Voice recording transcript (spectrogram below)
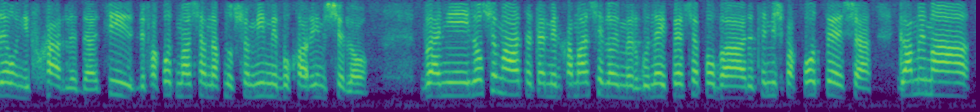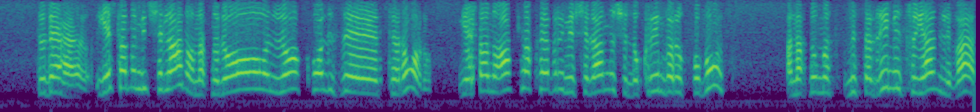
זה הוא נבחר לדעתי, לפחות מה שאנחנו שומעים מבוחרים שלו. ואני לא שומעת את המלחמה שלו עם ארגוני פשע פה בארץ, עם משפחות פשע, גם עם ה... אתה יודע, יש לנו משלנו, אנחנו לא, לא הכל זה טרור. יש לנו אחלה חבר'ה משלנו שדוקרים ברחובות. אנחנו מס- מסתדרים מצוין לבד.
